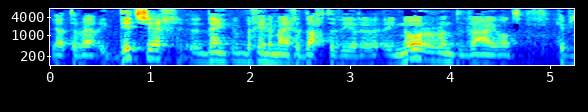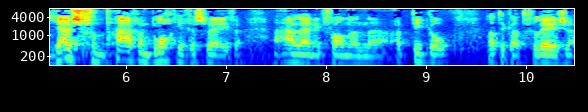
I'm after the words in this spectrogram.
Ja, terwijl ik dit zeg, denk, beginnen mijn gedachten weer eh, enorm te draaien. Want ik heb juist vandaag een blogje geschreven. Naar aanleiding van een uh, artikel dat ik had gelezen.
